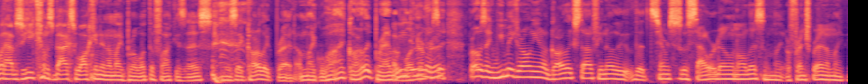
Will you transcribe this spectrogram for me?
what happens? So he comes back, walking in. I'm like, bro, what the fuck is this? And he's like, garlic bread. I'm like, what? Garlic bread? What are you doing? I was like, bro, I was like, we make our own, you know, garlic stuff, you know, the, the San Francisco sourdough and all this. I'm like, or French bread. I'm like,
